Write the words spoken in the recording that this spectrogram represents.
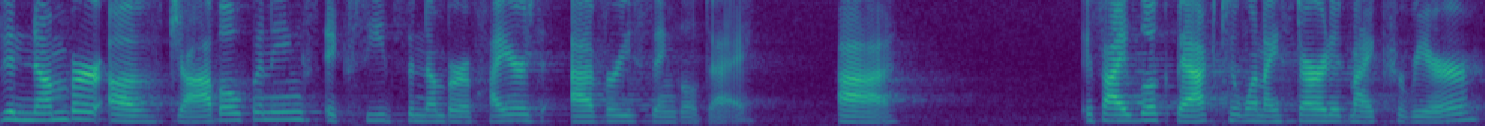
the number of job openings exceeds the number of hires every single day. Uh, if I look back to when I started my career,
